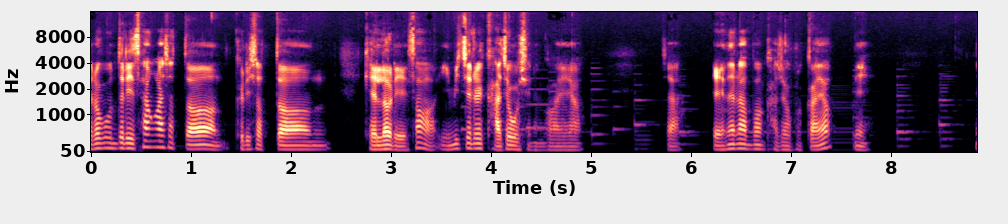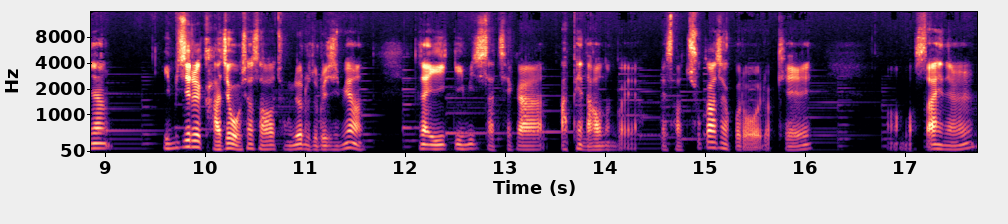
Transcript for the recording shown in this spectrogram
여러분들이 사용하셨던 그리셨던 갤러리에서 이미지를 가져오시는 거예요. 자 얘를 한번 가져와 볼까요? 네. 그냥 이미지를 가져오셔서 종료를 누르시면 그냥 이 이미지 자체가 앞에 나오는 거예요. 그래서 추가적으로 이렇게 어, 뭐 사인을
